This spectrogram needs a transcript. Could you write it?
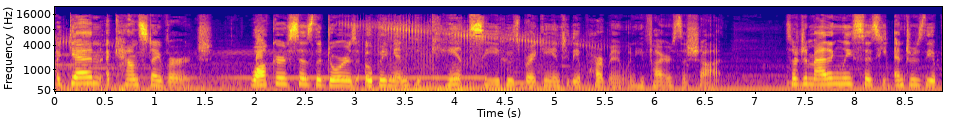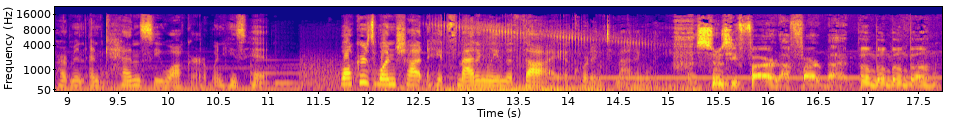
Again, accounts diverge. Walker says the door is open and he can't see who's breaking into the apartment when he fires the shot. Sergeant Mattingly says he enters the apartment and can see Walker when he's hit. Walker's one shot hits Mattingly in the thigh, according to Mattingly. As soon as he fired, I fired back. Boom, boom, boom, boom.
